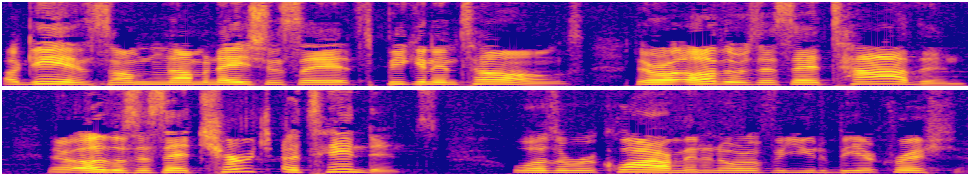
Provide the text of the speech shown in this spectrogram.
Again, some denominations said speaking in tongues. There are others that said tithing. There are others that said church attendance was a requirement in order for you to be a Christian.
